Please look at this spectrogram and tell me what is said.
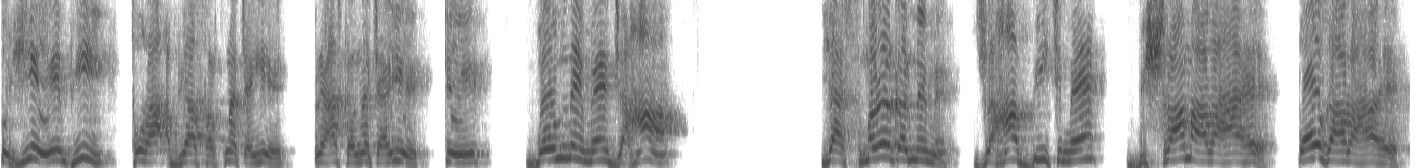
तो ये भी थोड़ा अभ्यास रखना चाहिए। प्रयास करना चाहिए कि बोलने में जहाँ या स्मरण करने में जहाँ बीच में विश्राम आ रहा है, पौज आ रहा है,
